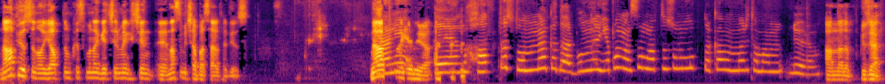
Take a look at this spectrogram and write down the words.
Ne yapıyorsun o yaptığım kısmına geçirmek için e, nasıl bir çaba sarf ediyorsun? Ne yani, aklına geliyor? e, hafta sonuna kadar bunları yapamazsam hafta sonu mutlaka onları tamamlıyorum. Anladım. Güzel.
